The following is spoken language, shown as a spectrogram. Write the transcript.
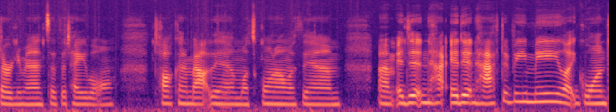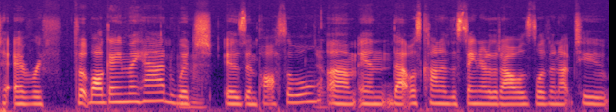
30 minutes at the table talking about them, what's going on with them. Um, it didn't ha- it didn't have to be me like going to every f- football game they had, which is impossible. Yeah. Um, and that was kind of the standard that I was living up to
